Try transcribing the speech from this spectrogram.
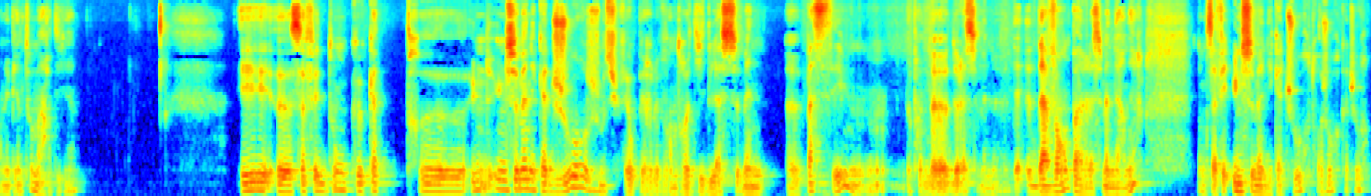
on est bientôt mardi. hein. Et ça fait donc quatre, une, semaine et quatre jours. Je me suis fait opérer le vendredi de la semaine euh, enfin de, de la semaine d'avant, pas la semaine dernière. Donc ça fait une semaine et quatre jours, trois jours, quatre jours.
